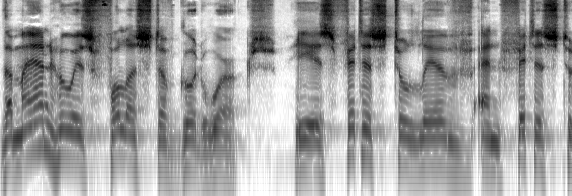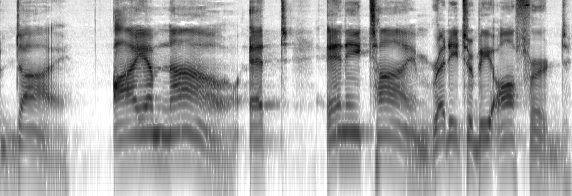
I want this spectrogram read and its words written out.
The man who is fullest of good works, he is fittest to live and fittest to die. I am now at any time ready to be offered,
